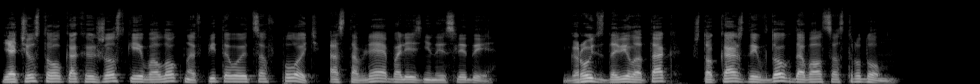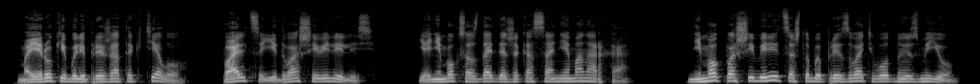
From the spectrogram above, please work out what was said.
Я чувствовал, как их жесткие волокна впитываются в плоть, оставляя болезненные следы. Грудь сдавила так, что каждый вдох давался с трудом. Мои руки были прижаты к телу, пальцы едва шевелились. Я не мог создать даже касание монарха. Не мог пошевелиться, чтобы призвать водную змею.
